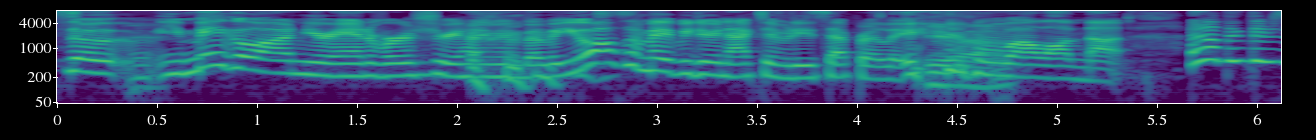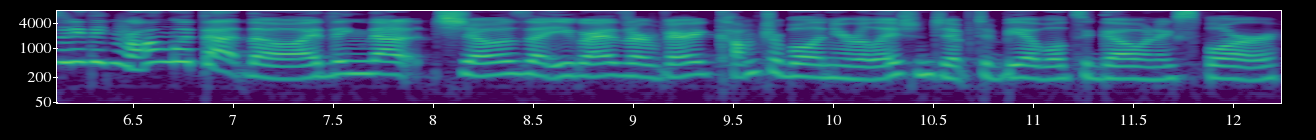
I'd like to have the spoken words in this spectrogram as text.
so you may go on your anniversary honeymoon, but you also may be doing activities separately Yeah. while on that. I don't think there's anything wrong with that, though. I think that shows that you guys are very comfortable in your relationship to be able to go and explore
